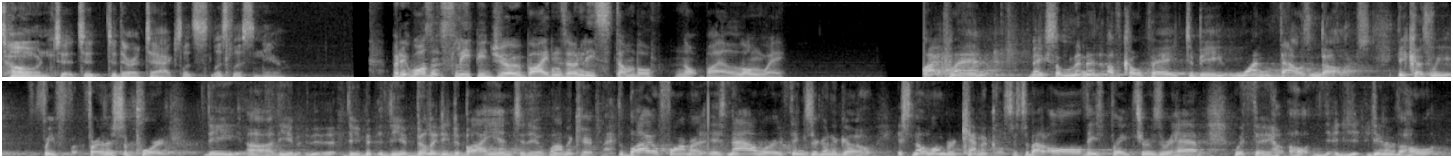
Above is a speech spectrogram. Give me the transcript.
tone to, to, to their attacks. Let's let's listen here. But it wasn't Sleepy Joe Biden's only stumble, not by a long way. My plan makes the limit of copay to be $1,000 because we, we further support the, uh, the, the, the ability to buy into the Obamacare plan. The biopharma is now where things are going to go. It's no longer chemicals. It's about all these breakthroughs we have with the whole, dealing with the whole,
